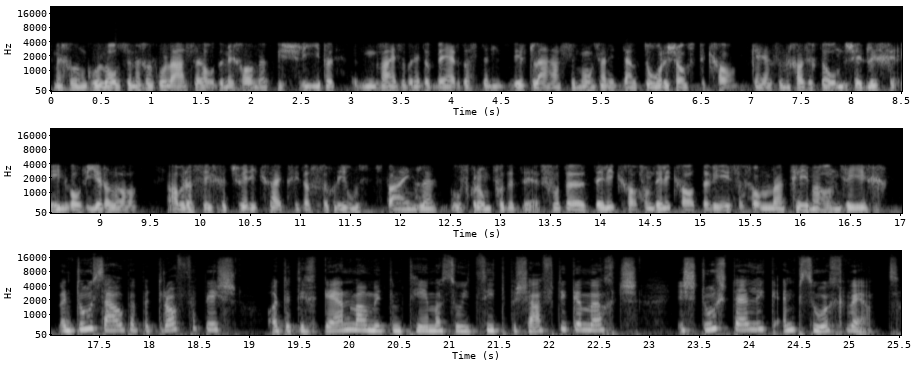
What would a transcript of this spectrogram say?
man kann hören, man kann lesen oder man kann etwas schreiben. Man weiß aber nicht, wer das dann wird lesen. Man muss auch nicht die Autorenschaft bekannt geben. Also man kann sich da unterschiedlich involvieren lassen. Aber das war sicher die Schwierigkeit, das so ein bisschen auszubeindeln, aufgrund von der, von der Delika, vom delikaten Wesen, vom äh, Thema an sich. Wenn du selber betroffen bist oder dich gern mal mit dem Thema Suizid beschäftigen möchtest, ist die Ausstellung ein Besuch wert.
